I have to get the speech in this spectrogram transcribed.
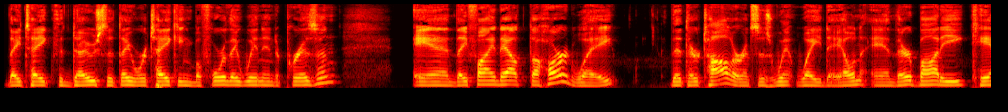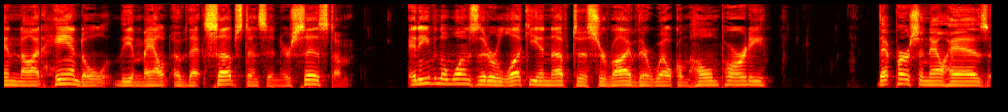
They take the dose that they were taking before they went into prison, and they find out the hard way that their tolerances went way down and their body cannot handle the amount of that substance in their system. And even the ones that are lucky enough to survive their welcome home party, that person now has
